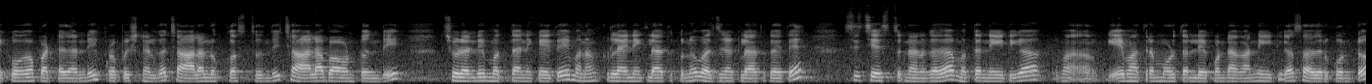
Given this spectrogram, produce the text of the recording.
ఎక్కువగా పట్టదండి. ప్రొఫెషనల్గా చాలా లుక్ వస్తుంది చాలా బాగుంటుంది. చూడండి మొత్తానికి అయితే మనం లైనింగ్ క్లాత్కును వజ్ర క్లాత్కి అయితే స్టిచ్ చేస్తున్నాను కదా. మొత్తం నీట్గా ఏమాత్రం ముడతలు లేకుండా కానీ నీట్గా చదురుకుంటూ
